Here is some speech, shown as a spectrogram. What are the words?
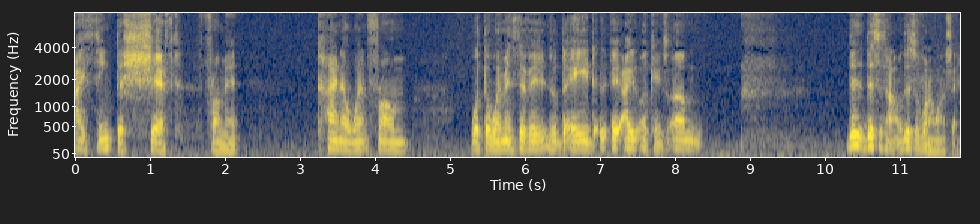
I think the shift from it kind of went from what the women's division, the A. I okay, so, um, this this is how this is what I want to say.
